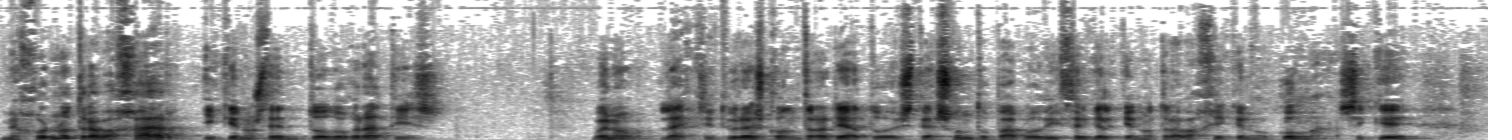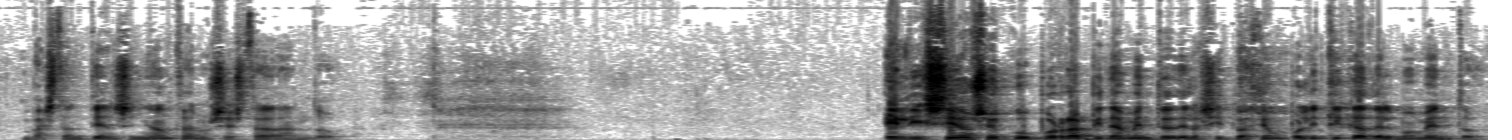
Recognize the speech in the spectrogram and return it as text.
mejor no trabajar y que nos den todo gratis. Bueno, la escritura es contraria a todo este asunto. Pablo dice que el que no trabaje, que no coma. Así que bastante enseñanza nos está dando. Eliseo se ocupó rápidamente de la situación política del momento.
